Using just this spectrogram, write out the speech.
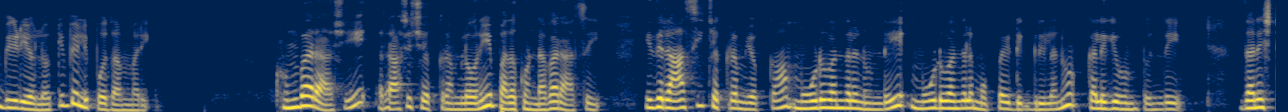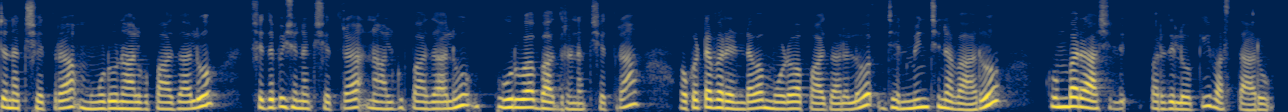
వీడియోలోకి వెళ్ళిపోదాం మరి. కుంభరాశి రాశి చక్రంలోని పదకొండవ రాశి. ఇది రాశి చక్రం యొక్క మూడు వందల నుండి మూడు వందల ముప్పై డిగ్రీలను కలిగి ఉంటుంది. ధనిష్ట నక్షత్ర మూడు నాలుగు పాదాలు శతపిష నక్షత్ర నాలుగు పాదాలు పూర్వభాద్ర నక్షత్ర ఒకటవ రెండవ మూడవ పాదాలలో జన్మించిన వారు కుంభరాశి పరిధిలోకి వస్తారు.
